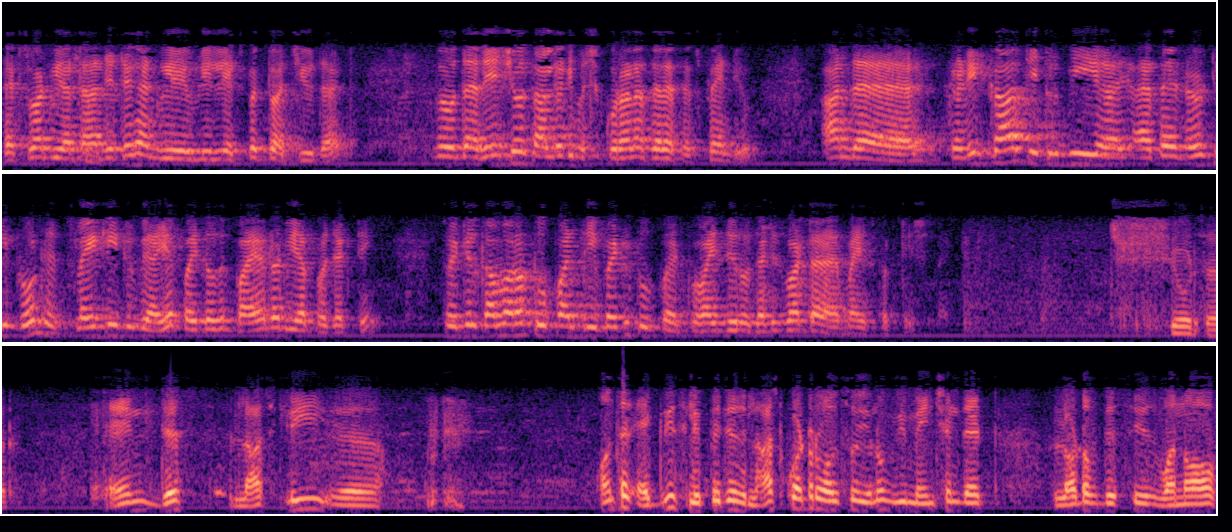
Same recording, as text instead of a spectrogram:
That's what we are targeting and we will expect to achieve that. So the ratios already Mr. Khurana sir has explained you. On the credit card, it will be, uh, as I already told, slightly it will be higher, 5,500 we are projecting. So it will come around 2.35 to 2.50. That is what uh, my expectation. Sure, sir. And just lastly, uh, on the agri slippages, last quarter also, you know, we mentioned that a lot of this is one-off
